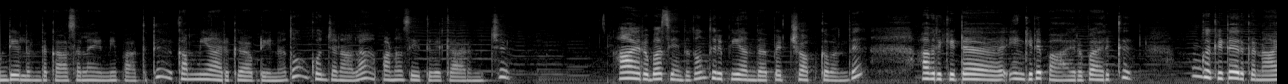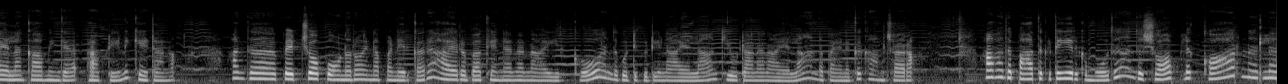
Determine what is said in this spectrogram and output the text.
உண்டியில் இருந்த காசெல்லாம் எண்ணி பார்த்துட்டு கம்மியாக இருக்குது அப்படின்னதும் கொஞ்ச நாளாக பணம் சேர்த்து வைக்க ஆரம்பித்து ஆயிரம் ரூபாய் சேர்ந்ததும் திருப்பி அந்த பெட் ஷாப்க்கு வந்து அவர்கிட்ட என்கிட்ட இப்போ ஆயிரம் ரூபாய் இருக்குது உங்ககிட்ட இருக்க நாயெல்லாம் காமிங்க அப்படின்னு கேட்டானா அந்த பெட் ஷாப் ஓனரும் என்ன பண்ணியிருக்காரு ஆயிரம் ரூபாய்க்கு என்னென்ன நாய் இருக்கோ அந்த குட்டி குட்டி நாயெல்லாம் க்யூட்டான நாயெல்லாம் அந்த பையனுக்கு காமிச்சாராம். அவன் அதை பார்த்துக்கிட்டே இருக்கும்போது அந்த ஷாப்பில் கார்னரில்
